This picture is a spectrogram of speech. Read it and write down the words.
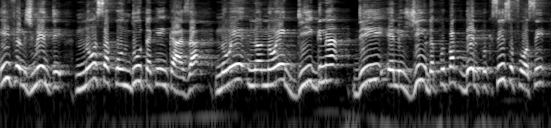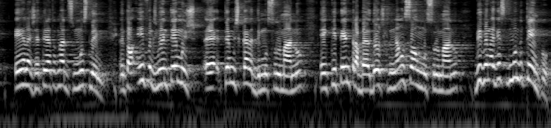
infelizmente, nossa conduta aqui em casa não é, não, não é digna de elogio da, por parte dele, porque se isso fosse, ela já teria tornado-se muslim. Então, infelizmente, temos, eh, temos casa de muçulmano em que tem trabalhadores que não são muçulmanos, vivem lá nesse muito tempo.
